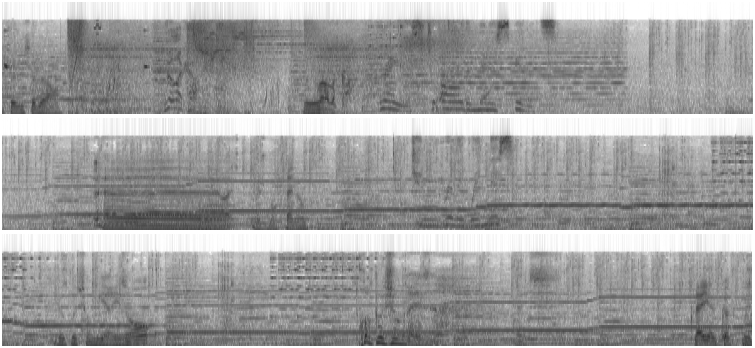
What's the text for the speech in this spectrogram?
J'ai pas vu sa barre. D'accord. Praise to all the many spirits. Euh... Ouais, moi je m'entraîne, hein. Can we really win this? Deux potions de guérison. Trois potions de raise. Nice. Là, il y a le coffre maudit.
